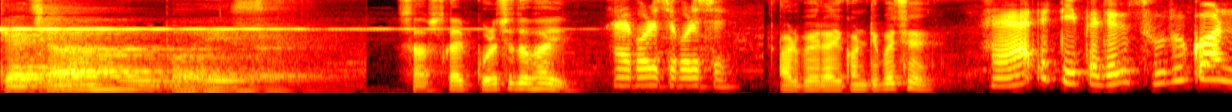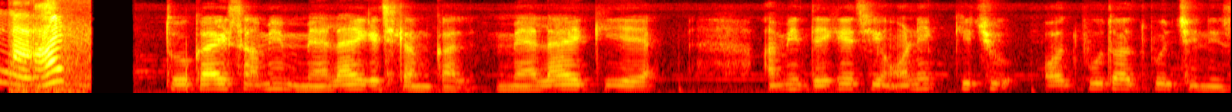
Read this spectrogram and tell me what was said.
ক্যাচাল বয়েস সাবস্ক্রাইব করেছে তো ভাই? হ্যাঁ করেছে করেছে। আর বেল আইকন টিপেছে? হ্যাঁ টিপে দে শুরু কর না। তো গাইস আমি মেলায় গেছিলাম কাল। মেলায় গিয়ে আমি দেখেছি অনেক কিছু অদ্ভুত অদ্ভুত জিনিস।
